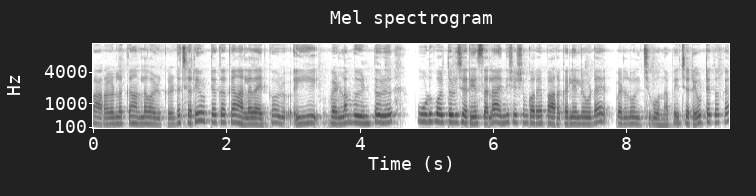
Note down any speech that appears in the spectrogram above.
പാറകളിലൊക്കെ നല്ല വഴുക്കലുണ്ട്. ചെറിയ കുട്ടികൾക്കൊക്കെ നല്ലതായിരിക്കും. ഈ വെള്ളം വീണിട്ട് ഒരു പൂൾ പോലത്തെ ഒരു ചെറിയ സ്ഥലം. അതിന് ശേഷം കുറേ പാറക്കല്ലിലൂടെ വെള്ളം ഒലിച്ചു പോകുന്നത് അപ്പോൾ ഈ ചെറിയ കുട്ടികൾക്കൊക്കെ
